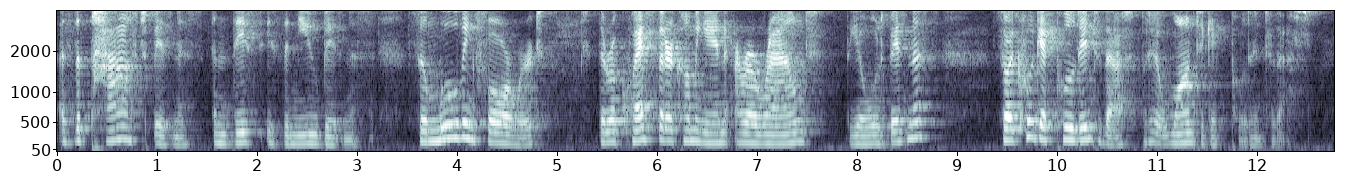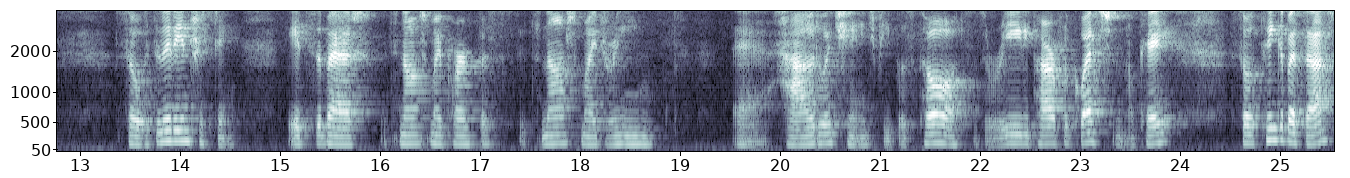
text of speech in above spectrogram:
as the past business, and this is the new business. So moving forward, the requests that are coming in are around the old business. So I could get pulled into that, but I don't want to get pulled into that. So isn't it interesting? It's about, it's not my purpose, it's not my dream. Uh, how do I change people's thoughts? It's a really powerful question, okay? So think about that.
